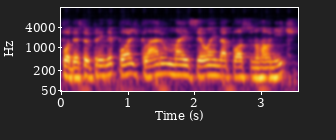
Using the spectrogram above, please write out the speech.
poder surpreender pode, claro, mas eu ainda aposto no Raonic.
